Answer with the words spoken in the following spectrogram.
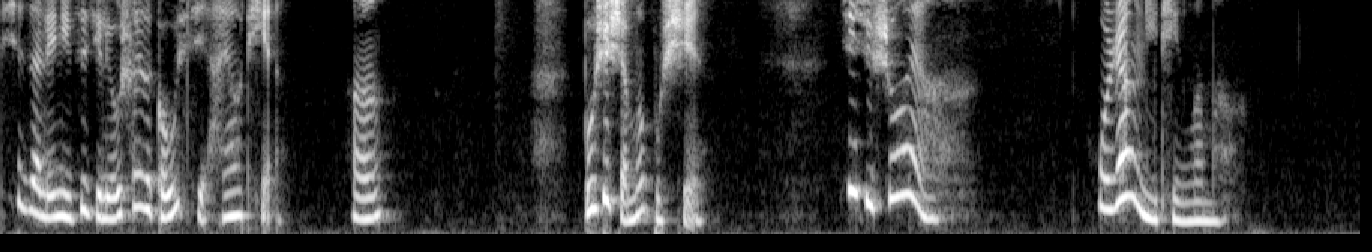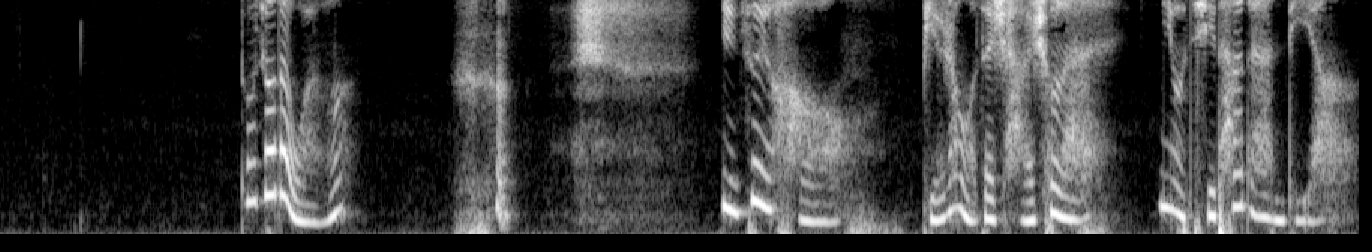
现在连你自己流出来的狗血还要舔，嗯？不是什么不是？继续说呀！我让你停了吗？都交代完了。哼！你最好别让我再查出来你有其他的案底啊！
